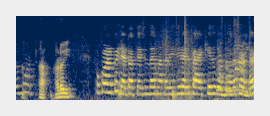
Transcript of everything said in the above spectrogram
റിമോട്ട് ആ അവിടെ പോയി. അപ്പൊ കുഴപ്പമില്ല കേട്ടോ അത്യാവശ്യം നല്ല രീതിയിൽ അത് പാക്ക് ചെയ്ത് കൊണ്ടുവന്നിട്ടുണ്ട്.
